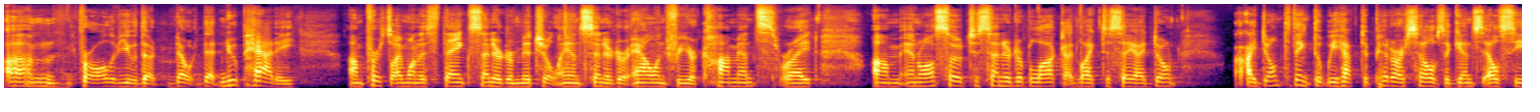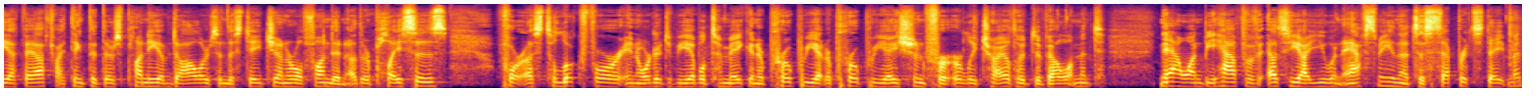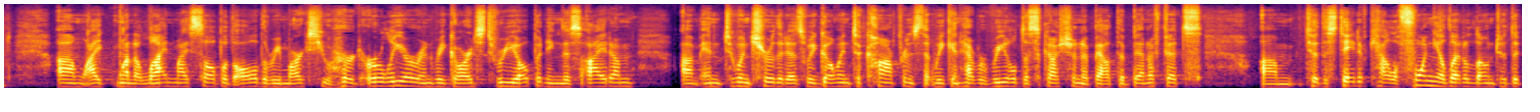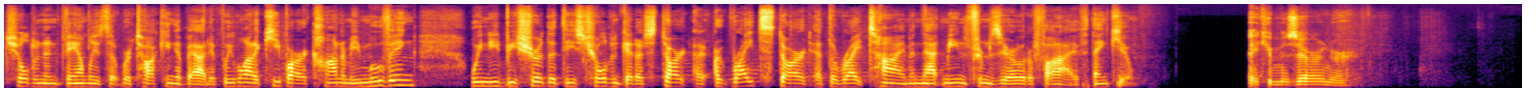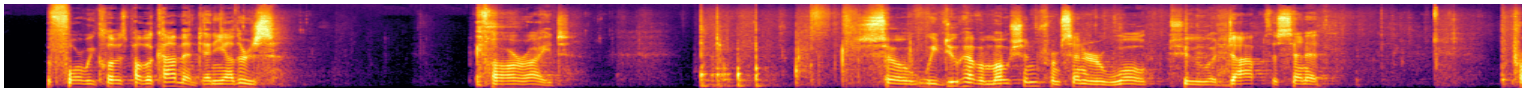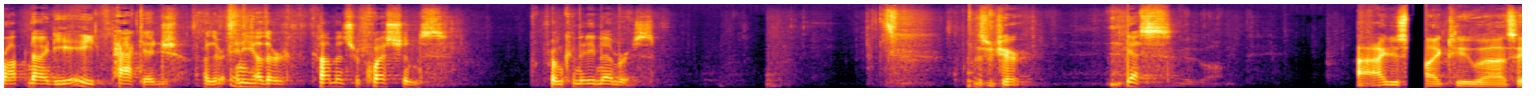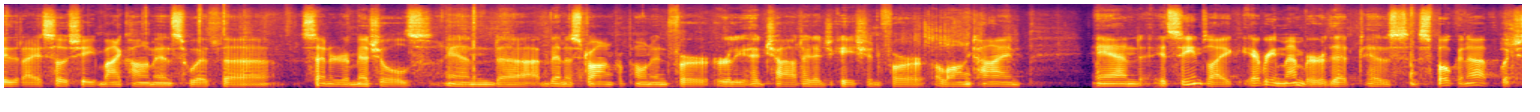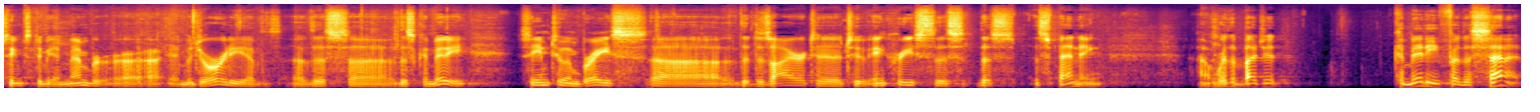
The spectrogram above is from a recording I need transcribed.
Um, for all of you that, know, that knew Patty, um, first I want to thank Senator Mitchell and Senator Allen for your comments, right? Um, and also to Senator Block, I'd like to say I don't, I don't think that we have to pit ourselves against LCFF. I think that there's plenty of dollars in the State General Fund and other places for us to look for in order to be able to make an appropriate appropriation for early childhood development. Now, on behalf of SEIU and AFSCME, and that's a separate statement, um, I want to line myself with all the remarks you heard earlier in regards to reopening this item um, and to ensure that as we go into conference that we can have a real discussion about the benefits um, to the state of California, let alone to the children and families that we're talking about. If we want to keep our economy moving, we need to be sure that these children get a start, a, right start at the right time, and that means from zero to five. Thank you. Thank you, Ms. Aroner. Before we close public comment, any others? All right. So we do have a motion from Senator Wolk to adopt the Senate Prop 98 package. Are there any other comments or questions from committee members? Mr. Chair, Yes. I just like to uh, say that I associate my comments with uh, Senator Mitchell's, and uh, I've been a strong proponent for early childhood education for a long time. And it seems like every member that has spoken up, which seems to be a member, uh, a majority of, of this uh, this committee, seem to embrace uh, the desire to to increase this this spending. we're the budget committee for the Senate.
